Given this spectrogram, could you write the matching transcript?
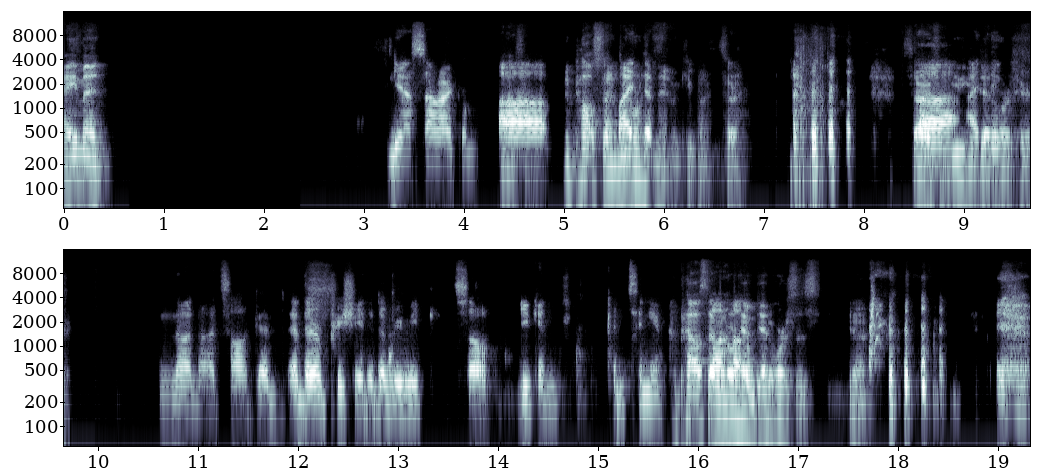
Amen. Yes, alaikum. Uh, In Palestine, we my don't have def- no, keep. Sorry. Sorry Uh, for beating a dead think- horse here. no, no, it's all good. They're appreciated every week, so you can continue. In Palestine, we don't have Um, dead horses. Yeah.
